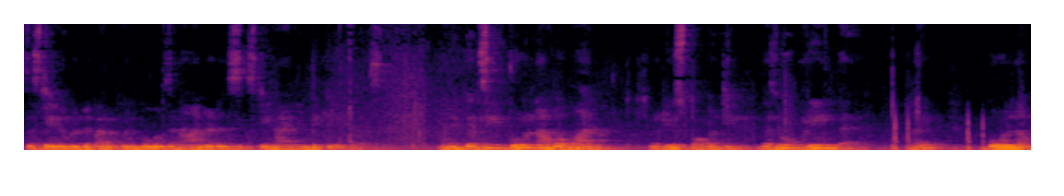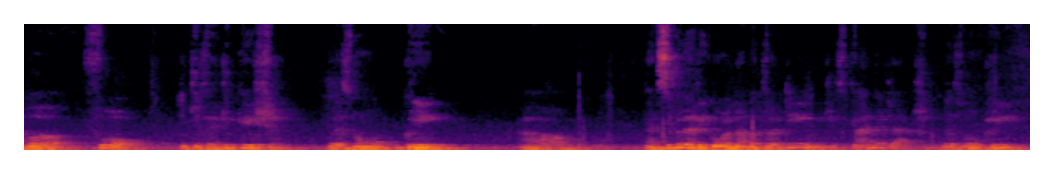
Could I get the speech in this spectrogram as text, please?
Sustainable Development Goals and 169 indicators. And you can see goal number one, reduce poverty. There's no green there, right? Goal number four, which is education. There's no green. Um, and similarly, goal number 13, which is climate action. There's no green.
